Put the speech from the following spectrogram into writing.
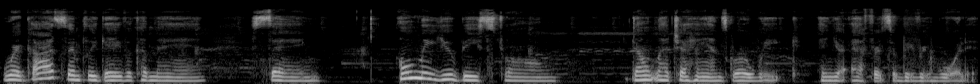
where God simply gave a command saying only you be strong. Don't let your hands grow weak, and your efforts will be rewarded.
